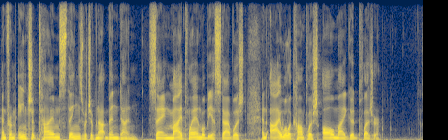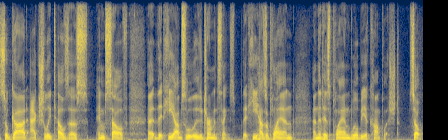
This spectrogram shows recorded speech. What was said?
and from ancient times things which have not been done, saying, My plan will be established and I will accomplish all my good pleasure. So God actually tells us himself uh, that he absolutely determines things, that he has a plan, and that his plan will be accomplished. So,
